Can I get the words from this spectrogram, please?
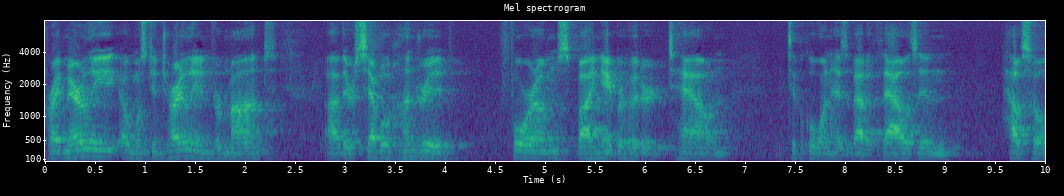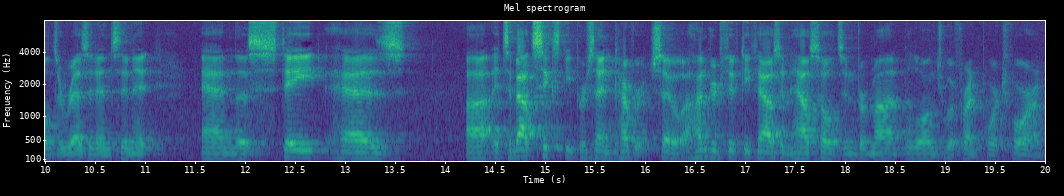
primarily, almost entirely in Vermont. Uh, there are several hundred forums by neighborhood or town. The typical one has about a thousand households or residents in it. And the state has, uh, it's about 60% coverage. So 150,000 households in Vermont belong to a front porch forum.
